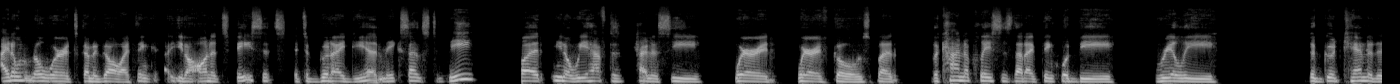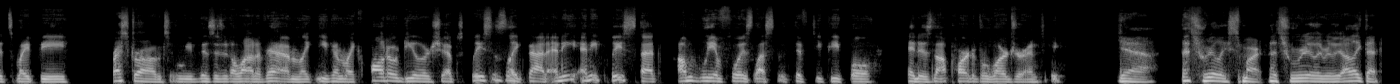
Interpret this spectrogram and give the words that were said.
I don't know where it's going to go. I think you know on its face, it's it's a good idea. It makes sense to me, but you know we have to kind of see where it where it goes. But the kind of places that I think would be really the good candidates might be restaurants and we visited a lot of them like even like auto dealerships places like that any any place that probably employs less than 50 people and is not part of a larger entity yeah that's really smart. That's really, really, I like that.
